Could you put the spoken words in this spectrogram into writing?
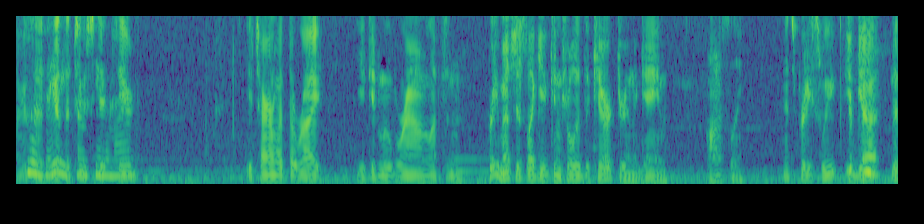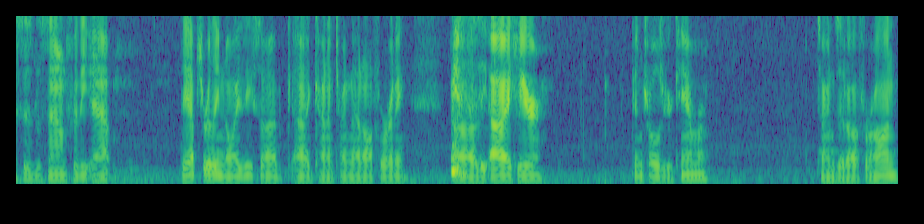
Like I said, you got the two don't seem to sticks here. You turn with the right, you can move around left and pretty much just like you controlled the character in the game, honestly. It's pretty sweet. You got, this is the sound for the app. The app's really noisy, so I've I kind of turned that off already. Uh, the eye here controls your camera, turns it off or on,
